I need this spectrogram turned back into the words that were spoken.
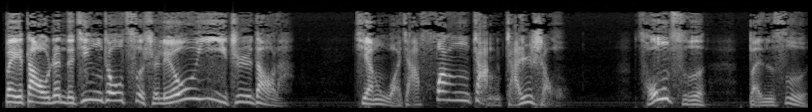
被到任的荆州刺史刘毅知道了，将我家方丈斩首。从此，本寺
